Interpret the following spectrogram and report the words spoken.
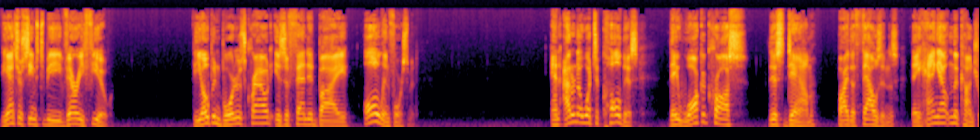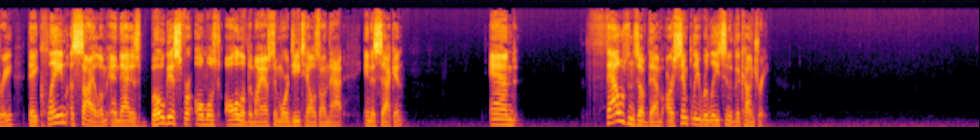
The answer seems to be very few. The open borders crowd is offended by all enforcement. And I don't know what to call this. They walk across this dam by the thousands. They hang out in the country. They claim asylum, and that is bogus for almost all of them. I have some more details on that in a second. And thousands of them are simply released into the country.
